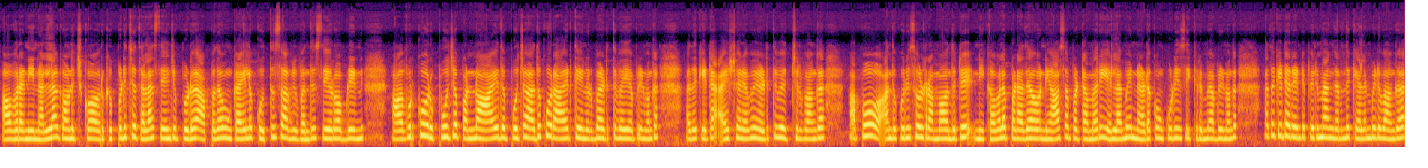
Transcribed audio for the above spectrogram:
அவரை நீ நல்லா கவனிச்சுக்கோ. அவருக்கு பிடிச்சதெல்லாம் செஞ்சு போடு. அப்போ தான் உன் கையில் கொத்து சாவி வந்து சேரும். அப்படின்னு அவருக்கும் ஒரு பூஜை பண்ணோம் ஆயுத பூஜை. அதுக்கு ஒரு ஆயிரத்தி ஐநூறுரூபா எடுத்து வை அப்படின்வாங்க அதை கேட்டால் ஐஸ்வர்யாவும் எடுத்து வச்சிருவாங்க. அப்போது அந்த குறி சொல்கிற அம்மா வந்துட்டு நீ கவலைப்படாத. நீ ஆசைப்பட்ட மாதிரி எல்லாமே நடக்கும். கூடிய சீக்கிரமே. அப்படின்வாங்க அதை கேட்டால் ரெண்டு பேருமே அங்கேருந்து கிளம்பிடுவாங்க.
